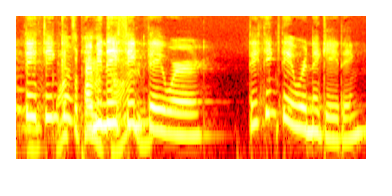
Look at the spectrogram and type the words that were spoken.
like they think Once of. I mean, they time. think they were. They think they were negating,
